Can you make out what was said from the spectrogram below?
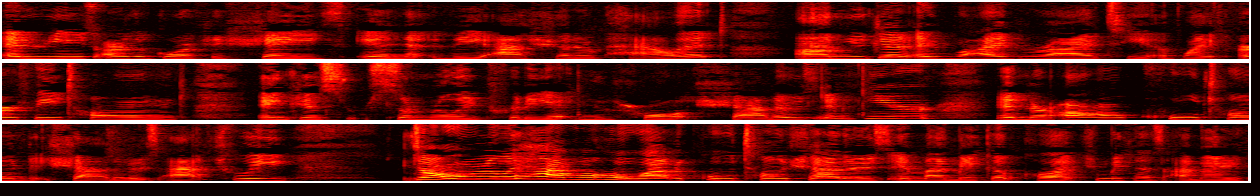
And these are the gorgeous shades in the eyeshadow palette. Um, you get a wide variety of like earthy toned and just some really pretty neutral shadows in here. And they're all cool toned shadows. Actually, don't really have a whole lot of cool tone shadows in my makeup collection because I'm a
